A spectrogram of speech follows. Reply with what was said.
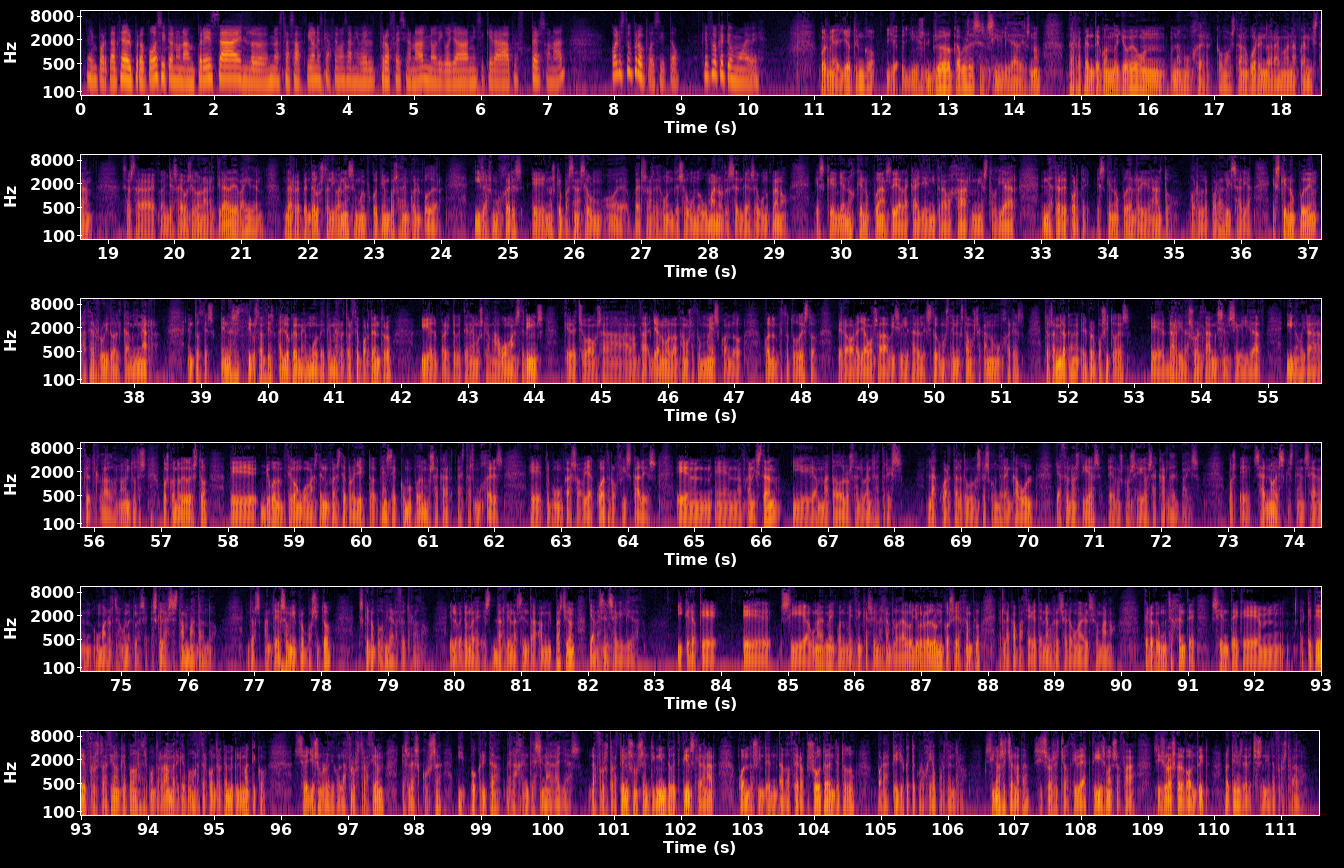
la importancia del propósito en una empresa, en lo, nuestras acciones que hacemos a nivel profesional, no digo ya ni siquiera personal. ¿Cuál es tu propósito? ¿Qué es lo que te mueve? Pues mira, yo tengo, yo, yo, yo, lo que hablo es de sensibilidades, ¿no? De repente cuando yo veo un, una mujer, como están ocurriendo ahora mismo en Afganistán, ya sabemos que con la retirada de Biden, de repente los talibanes en muy poco tiempo se hacen con el poder. Y las mujeres eh, no es que pasen a ser un, eh, personas de, segundo, humanos de, segundo plano, es que ya no es que no puedan salir a la calle, ni trabajar, ni estudiar, ni hacer deporte, es que no pueden reír en alto por la, por es que no pueden hacer ruido al caminar. Entonces, en esas circunstancias hay lo que me mueve, que me retuerce por dentro y el proyecto que tenemos que se llama Woman's Dreams, que de hecho vamos a, a lanzar, ya lo lanzamos hace un mes cuando, cuando empezó todo esto, pero ahora ya vamos a visibilizar el éxito que hemos tenido, estamos sacando mujeres. Entonces, a mí lo que el propósito es eh, dar rienda suelta a mi sensibilidad y no mirar hacia otro lado, ¿no? Entonces, pues cuando veo esto, eh, yo cuando empecé con Dreams, con este proyecto, pensé, ¿cómo podemos sacar a estas mujeres? Eh, te pongo un caso, había cuatro fiscales en en, Afganistán y han matado a los talibanes a tres. La cuarta la tuvimos que esconder en Kabul y hace unos días hemos conseguido sacarla del país. Pues, eh, o sea, no es que estén, sean humanos de segunda clase, es que las están matando. Entonces, ante eso, mi propósito es que no puedo mirar hacia otro lado. Y lo que tengo es dar rienda sienta a mi pasión y a mi sensibilidad. Y creo que eh, si alguna vez me, cuando me dicen que soy un ejemplo de algo, yo creo que el único soy ejemplo es la capacidad que tenemos el ser, el ser humano. Creo que mucha gente siente que, mm, que tiene frustración, ¿qué podemos hacer contra el hambre? ¿Qué podemos hacer contra el cambio climático? yo siempre lo digo, la frustración es la excusa hipócrita de la gente sin agallas. La frustración es un sentimiento que te tienes que ganar cuando has intentado hacer absolutamente todo por aquello que te crujía por dentro. Si no has hecho nada, si solo has hecho ciberactivismo de sofá, si solo has colgado un tweet, no tienes derecho a sentirte frustrado.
